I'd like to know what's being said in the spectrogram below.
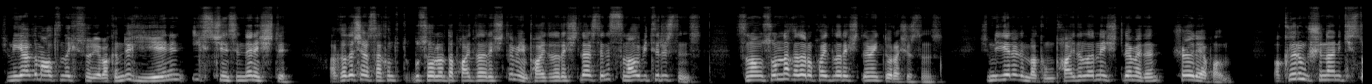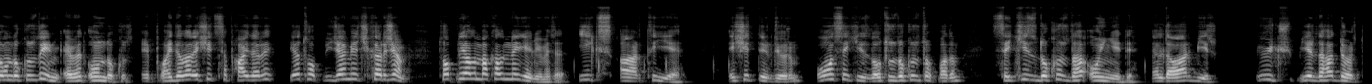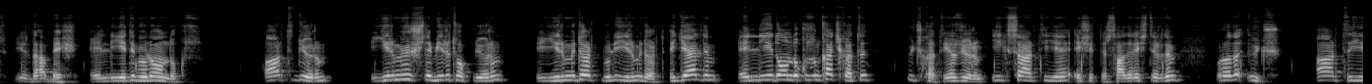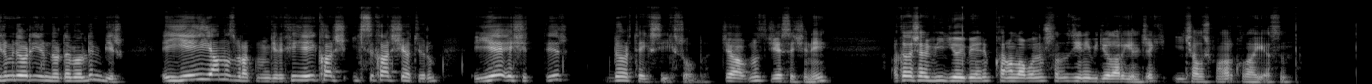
Şimdi geldim altındaki soruya bakın. Diyor ki y'nin x cinsinden eşiti. Arkadaşlar sakın tutup bu sorularda paydaları eşitlemeyin. Paydaları eşitlerseniz sınavı bitirirsiniz. Sınavın sonuna kadar o paydaları eşitlemekle uğraşırsınız. Şimdi gelelim bakın paydalarını eşitlemeden şöyle yapalım. Bakıyorum ki şunların ikisi de 19 değil mi? Evet 19. E paydalar eşitse payları ya toplayacağım ya çıkaracağım. Toplayalım bakalım ne geliyor mesela. x artı y eşittir diyorum. 18 ile 39'u topladım. 8, 9 daha 17. Elde var 1. 3, 1 daha 4, 1 daha 5. 57 bölü 19. Artı diyorum. E, 23 ile 1'i topluyorum. E, 24 bölü 24. E geldim. 57 19'un kaç katı? 3 katı yazıyorum. x artı y eşittir. Sadeleştirdim. Burada 3. Artı 24'ü 24'e böldüm 1. E, y'yi yalnız bırakmam gerekiyor. Y'yi karşı, x'i karşıya atıyorum. Y eşittir. 4 eksi x oldu. Cevabımız C seçeneği. Arkadaşlar videoyu beğenip kanala abone olursanız yeni videolar gelecek. İyi çalışmalar kolay gelsin.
